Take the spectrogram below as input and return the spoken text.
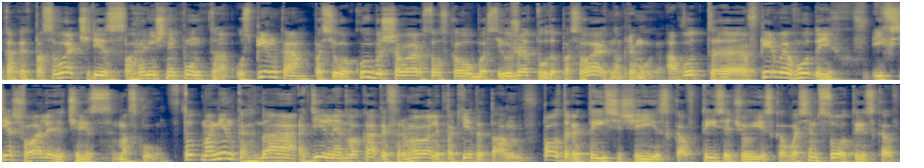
как их посылать через пограничный пункт Успенка, поселок Куйбышева Ростовской области, и уже оттуда посылают напрямую. А вот э, в первые годы их, их все швали через Москву. В тот момент, когда отдельные адвокаты формировали пакеты там в полторы тысячи исков, тысячу исков, 800 исков,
